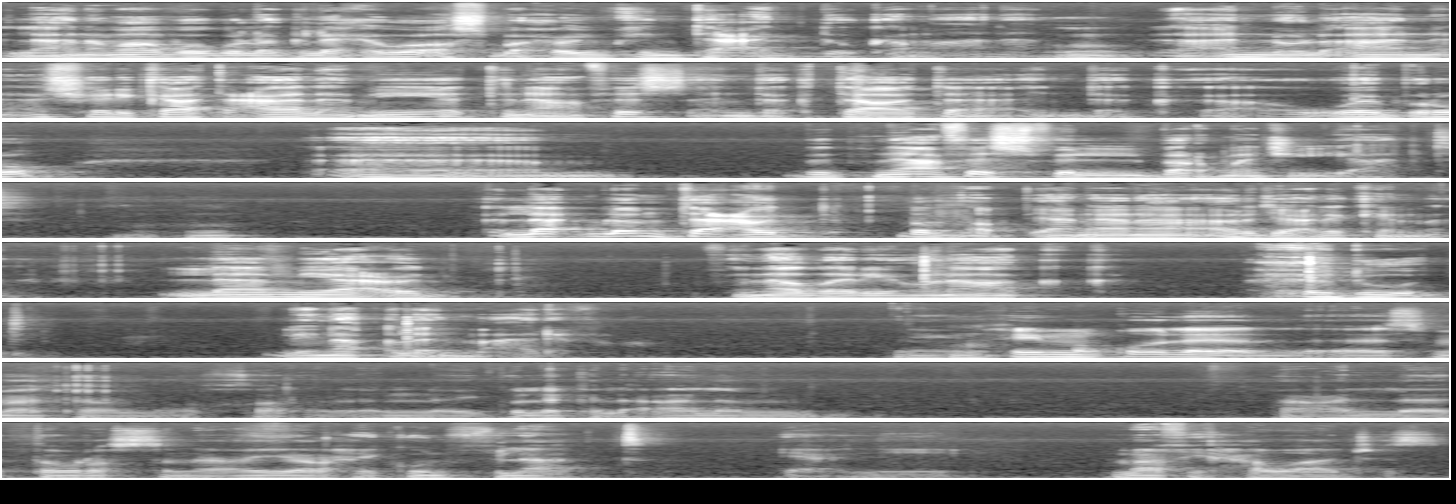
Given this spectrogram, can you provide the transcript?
لا أنا ما بقول لك لحقوا أصبحوا يمكن تعدوا كمان. لأنه الآن شركات عالمية تنافس عندك تاتا عندك ويبرو بتنافس في البرمجيات. لا لم تعد بالضبط. يعني أنا أرجع لكلمه لم يعد في نظري هناك حدود لنقل المعرفة. يعني في مقولة سمعتها مؤخرا إنه يقول لك العالم مع الثورة الصناعية راح يكون فلات يعني ما في حواجز.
